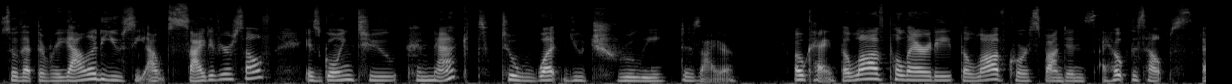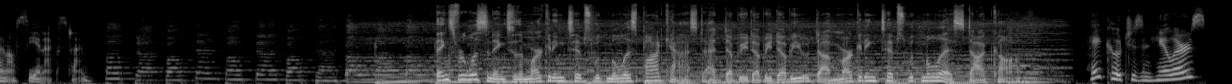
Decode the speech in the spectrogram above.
so that the reality you see outside of yourself is going to connect to what you truly desire. Okay, the law of polarity, the law of correspondence. I hope this helps, and I'll see you next time. Thanks for listening to the Marketing Tips with Melissa podcast at www.marketingtipswithmelissa.com. Hey, coaches and healers,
